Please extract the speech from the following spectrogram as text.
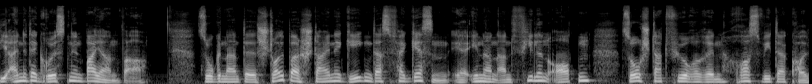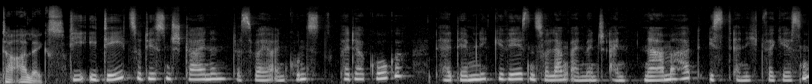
die eine der größten in Bayern war. Sogenannte Stolpersteine gegen das Vergessen erinnern an vielen Orten, so Stadtführerin Roswitha Kolter-Alex. Die Idee zu diesen Steinen, das war ja ein Kunstpädagoge, der Herr Demnig gewesen. Solange ein Mensch einen Namen hat, ist er nicht vergessen.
